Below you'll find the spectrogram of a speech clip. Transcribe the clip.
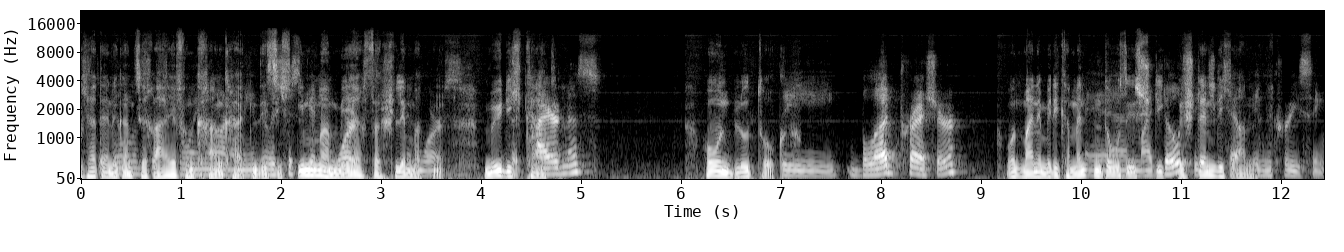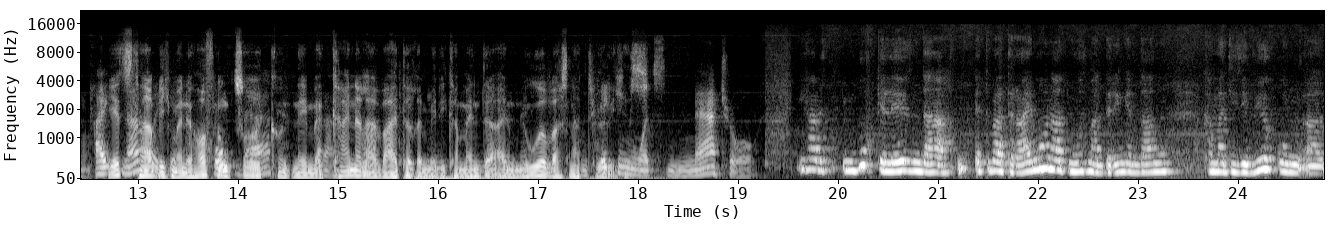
Ich hatte eine ganze Reihe von Krankheiten, die sich immer mehr verschlimmerten. Müdigkeit, hohen Blutdruck, und meine Medikamentendosis stieg beständig an. Jetzt habe ich meine Hoffnung zurück und nehme keinerlei weitere Medikamente ein, nur was Natürliches. Ich habe im Buch gelesen, da etwa drei Monate muss man trinken, dann kann man diese Wirkung, äh,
